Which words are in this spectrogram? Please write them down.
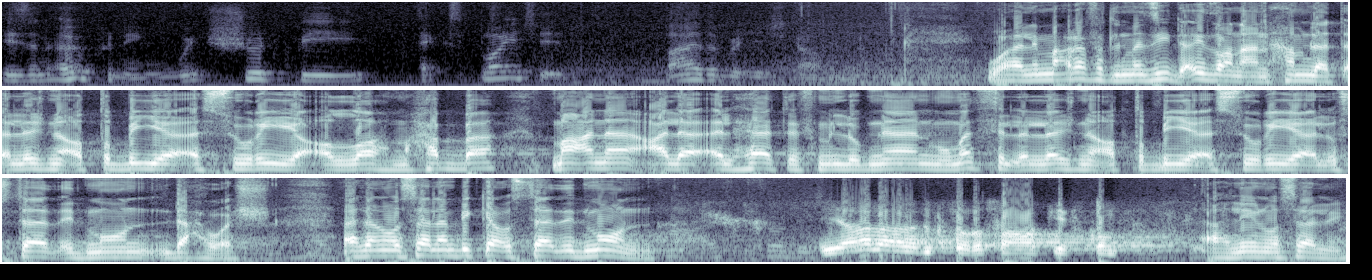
is an opening which should be exploited ولمعرفة المزيد أيضا عن حملة اللجنة الطبية السورية الله محبة. معنا على الهاتف من لبنان ممثل اللجنة الطبية السورية الأستاذ إدمون دحوش. أهلا وسهلا بك أستاذ إدمون. يا هلا دكتور أسامة كيفكم؟ أهلين وسهلا.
